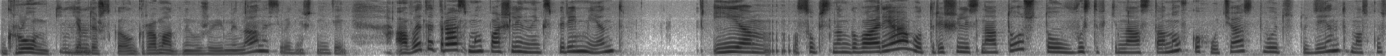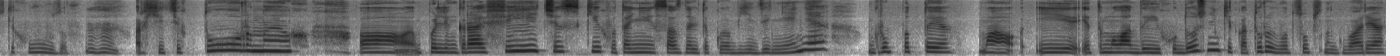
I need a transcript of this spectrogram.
громкие, угу. я бы даже сказала, громадные уже имена на сегодняшний день. А в этот раз мы пошли на эксперимент. И, собственно говоря, вот решились на то, что в выставке на остановках участвуют студенты московских вузов. Угу. Архитектурных, э, полиграфических. Вот они создали такое объединение, группа Т. И это молодые художники, которые, вот, собственно говоря,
